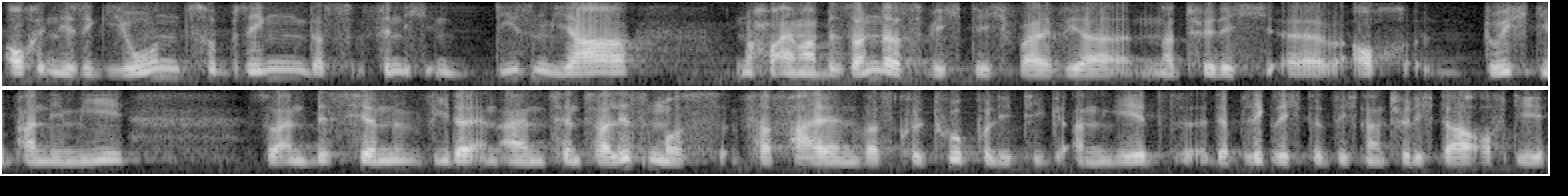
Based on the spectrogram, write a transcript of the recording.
auch in die Region zu bringen. Das finde ich in diesem Jahr noch einmal besonders wichtig, weil wir natürlich äh, auch durch die Pandemie so ein bisschen wieder in einen Zentralismus verfallen, was Kulturpolitik angeht. Der Blick richtet sich natürlich da auf die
